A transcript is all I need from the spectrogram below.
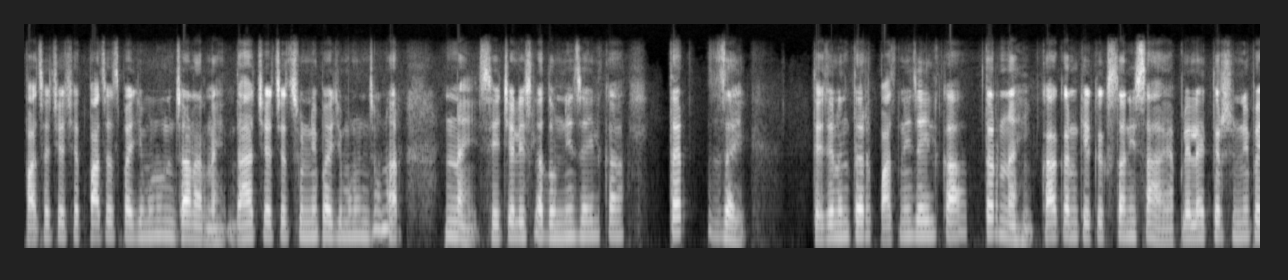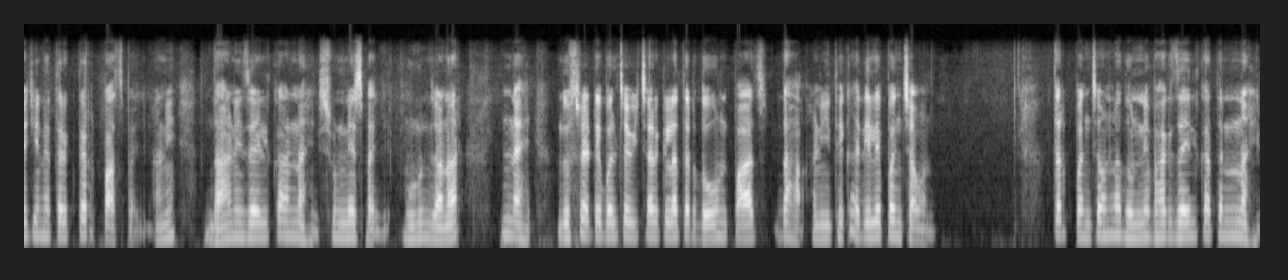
पाचाच्या याच्यात पाचच पाहिजे म्हणून जाणार नाही. दहाच्या याच्यात शून्य पाहिजे म्हणून जाणार नाही. सेहेचाळीसला दोन्ही जाईल का? तर जाईल. त्याच्यानंतर पाचने जाईल का? तर नाही. का? कारण की एकक स्थानी सहा आहे. आपल्याला एकतर शून्य पाहिजे नाही तर एकतर पाच पाहिजे. आणि दहाने जाईल का? नाही. शून्यच पाहिजे म्हणून जाणार नाही. दुसऱ्या टेबलचा विचार केला तर दोन पाच दहा. आणि इथे काय दिले? पंचावन्न. तर पंचावन्नला दोन्ही भाग जाईल का? तर नाही.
